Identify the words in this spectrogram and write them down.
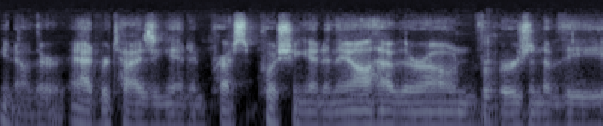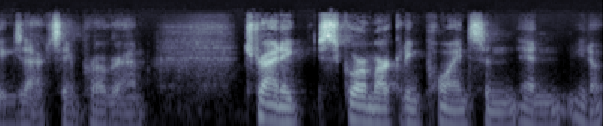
you know, they're advertising it and press pushing it, and they all have their own version of the exact same program, trying to score marketing points and and you know,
